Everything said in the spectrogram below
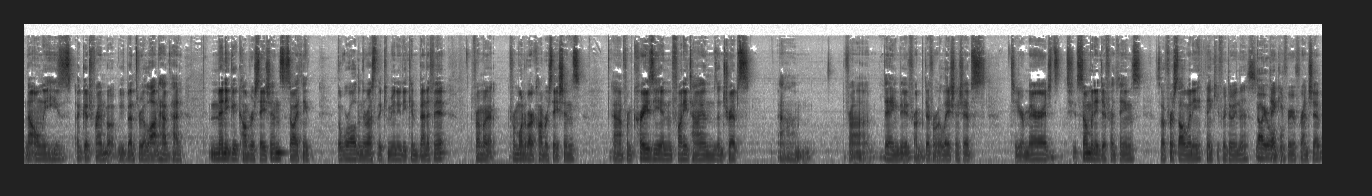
not only he's a good friend, but we've been through a lot and have had many good conversations. So I think the world and the rest of the community can benefit from a from one of our conversations, uh, from crazy and funny times and trips, um, from dang dude, from different relationships to your marriage to so many different things. So first of all, Winnie, thank you for doing this. Oh, you're Thank you for your friendship.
